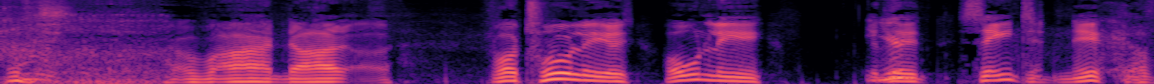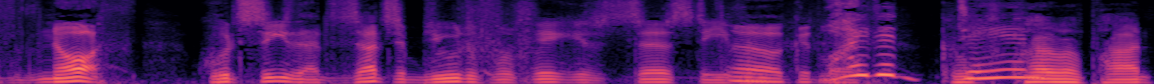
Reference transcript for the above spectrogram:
Uh, uh, uh, for truly only You're- the sainted Nick of North could see that such a beautiful figure, Sir Stephen. Oh, good lord. Why did could Dan come upon.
